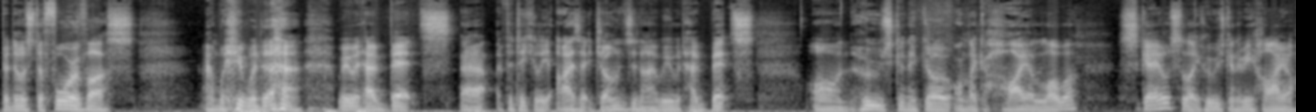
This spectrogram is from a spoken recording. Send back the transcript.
but there was the four of us, and we would uh, we would have bets. Uh, particularly Isaac Jones and I, we would have bets on who's gonna go on like a higher lower scale. So like who's gonna be higher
